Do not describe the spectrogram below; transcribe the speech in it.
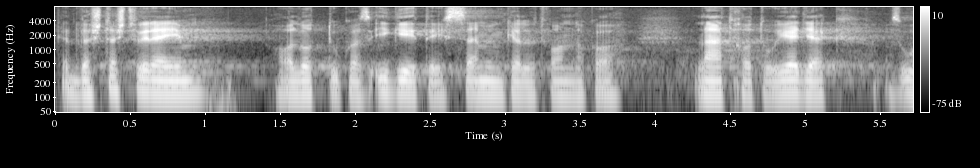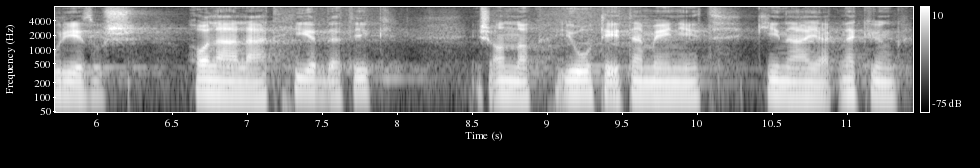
Kedves testvéreim, hallottuk az igét, és szemünk előtt vannak a látható jegyek, az Úr Jézus halálát hirdetik, és annak jó téteményét kínálják nekünk,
